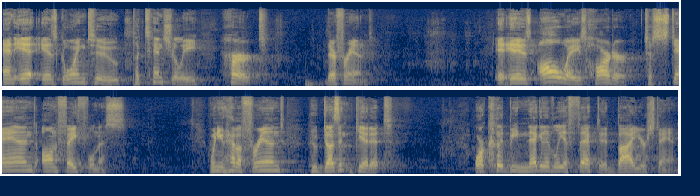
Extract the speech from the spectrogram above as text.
and it is going to potentially hurt their friend. it is always harder to stand on faithfulness when you have a friend who doesn't get it or could be negatively affected by your stand.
